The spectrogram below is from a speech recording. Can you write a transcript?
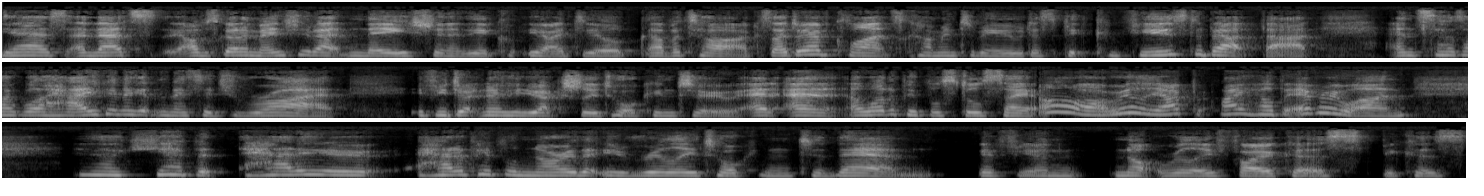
Yes, and that's I was going to mention about niche and the ideal avatar because I do have clients coming to me who are just a bit confused about that, and so I was like, well, how are you going to get the message right if you don't know who you're actually talking to? And and a lot of people still say, oh, really, I, I help everyone. And like, yeah, but how do you how do people know that you're really talking to them if you're not really focused? Because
